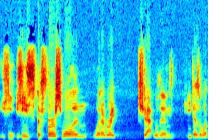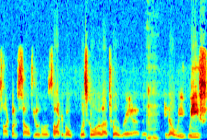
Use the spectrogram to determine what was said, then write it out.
he he's the first one. Whenever I chat with him, he doesn't want to talk about himself. He doesn't want to talk about what's going on in our program. And mm-hmm. you know, we we've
